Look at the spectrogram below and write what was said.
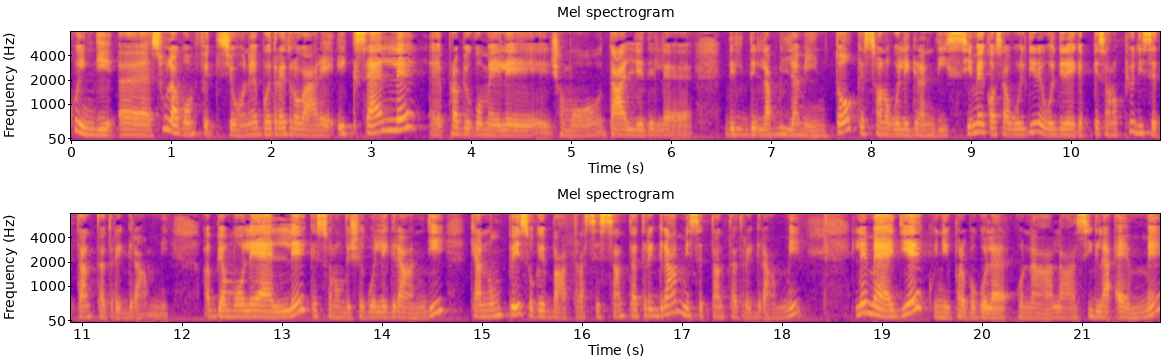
quindi eh, sulla confezione potrai trovare XL, eh, proprio come le diciamo, taglie del, del, dell'abbigliamento, che sono quelle grandissime. Cosa vuol dire? Vuol dire che pesano più di 73 grammi. Abbiamo le L, che sono invece quelle grandi, che hanno un peso che va tra 63 grammi e 73 grammi. Le medie, quindi proprio con la, con la sigla M,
